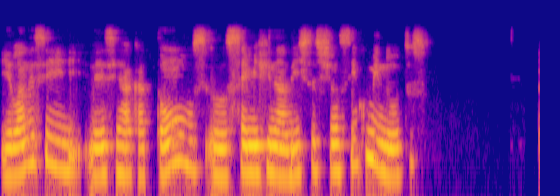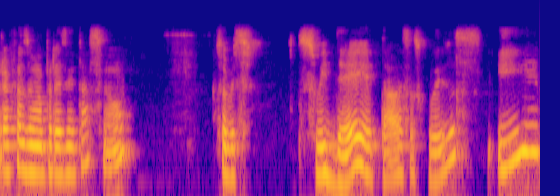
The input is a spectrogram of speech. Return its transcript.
e lá nesse, nesse hackathon, os, os semifinalistas tinham cinco minutos para fazer uma apresentação sobre sua ideia e tal, essas coisas. E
